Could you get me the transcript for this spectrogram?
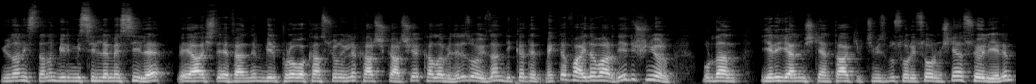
Yunanistan'ın bir misillemesiyle veya işte efendim bir provokasyonuyla karşı karşıya kalabiliriz. O yüzden dikkat etmekte fayda var diye düşünüyorum. Buradan yeri gelmişken takipçimiz bu soruyu sormuşken söyleyelim.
